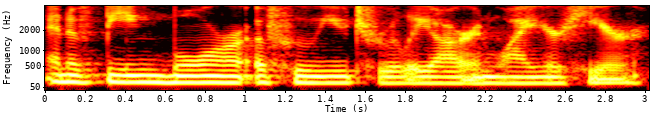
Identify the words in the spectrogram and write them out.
and of being more of who you truly are and why you're here.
